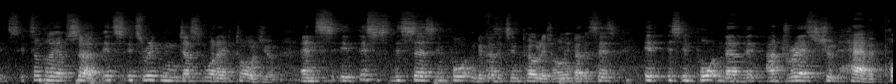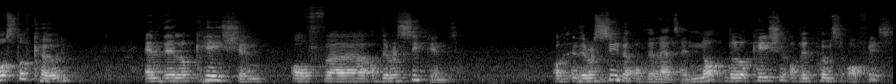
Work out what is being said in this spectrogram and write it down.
It's, it's totally absurd. It's, it's written just what I've told you. And it, this, this says important because it's in Polish only, but it says it is important that the address should have a postal code and the location of, uh, of the recipient, of the receiver of the letter, not the location of the post office.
